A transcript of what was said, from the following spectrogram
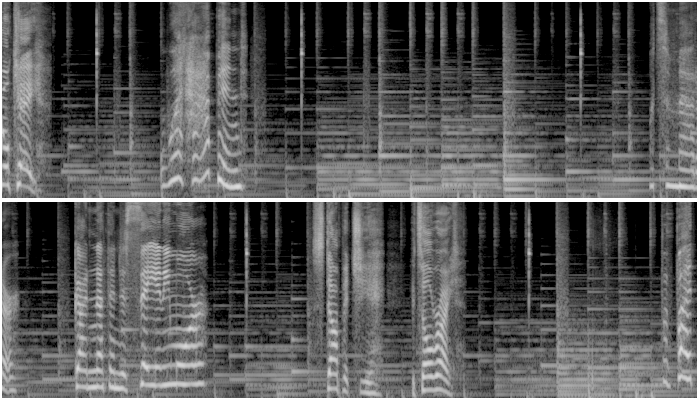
You okay? What happened? What's the matter? Got nothing to say anymore? Stop it, Chie. It's all right. But, but.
